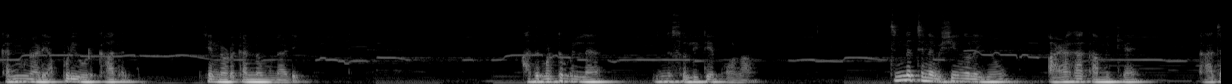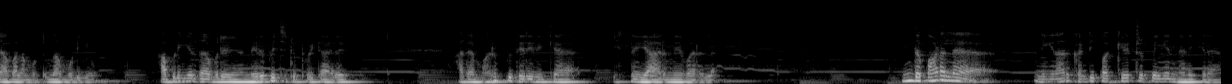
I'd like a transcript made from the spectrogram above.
கண் முன்னாடி அப்படி ஒரு காதல். என்னோட கண்ணு முன்னாடி. அது மட்டும் இல்லை இன்னும் சொல்லிகிட்டே போகலாம். சின்ன சின்ன விஷயங்களையும் அழகாக காமிக்க ராஜாவால் மட்டும்தான் முடியும். அப்படிங்கிறத அவர் நிரூபிச்சுட்டு போயிட்டாரு. அதை மறுப்பு தெரிவிக்க இன்னும் யாருமே வரல. இந்த பாடலை நீங்கள் எல்லோரும் கண்டிப்பாக கேட்டிருப்பீங்கன்னு நினைக்கிறேன்.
